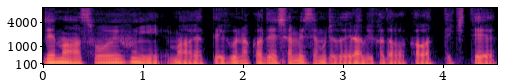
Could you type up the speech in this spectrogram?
で、まあ、そういうふうに、まあ、やっていく中で、三味線もちょっと選び方が変わってきて、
